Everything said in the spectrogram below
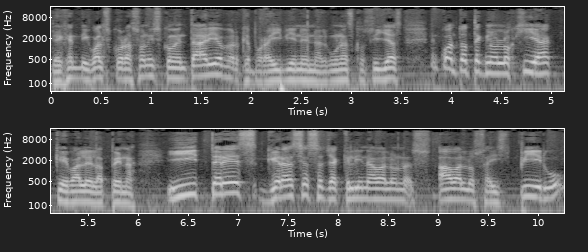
dejen igual su corazón y su comentario porque por ahí vienen algunas cosillas en cuanto a tecnología que vale la pena. Y tres, gracias a Jacqueline Ábalos, Ábalos a Ispiru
